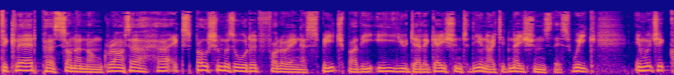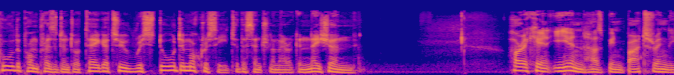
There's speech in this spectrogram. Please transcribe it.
Declared persona non grata, her expulsion was ordered following a speech by the EU delegation to the United Nations this week in which it called upon President Ortega to restore democracy to the Central American nation. Hurricane Ian has been battering the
